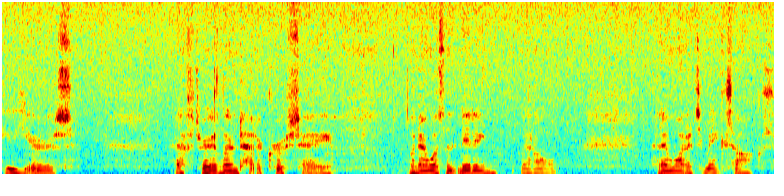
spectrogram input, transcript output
few years after I learned how to crochet when I wasn't knitting at all and I wanted to make socks.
